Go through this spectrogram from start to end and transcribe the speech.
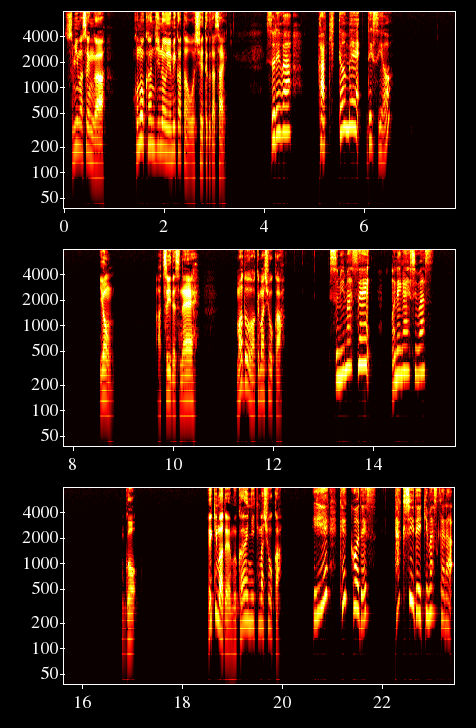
すみませんがこの漢字の読み方を教えてください。それは書き留めですよ。4暑いですね窓を開けましょうかすみません。お願いします。5駅まで迎えに行きましょうかいいえ、結構です。タクシーで行きますから。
